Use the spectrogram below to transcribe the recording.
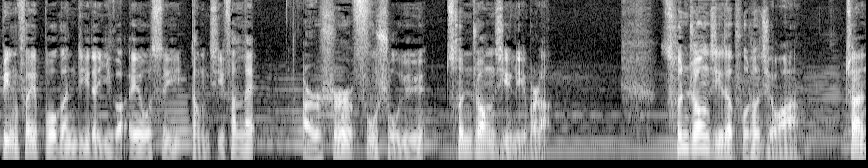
并非勃艮第的一个 AOC 等级分类，而是附属于村庄级里边的。村庄级的葡萄酒啊，占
